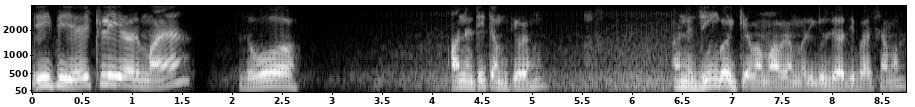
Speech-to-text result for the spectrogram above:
ઈ તી એટલી યરમાં હે જુઓ. આને ટીટમ કહેવાય હું. અને ઝીંગોય કહેવામાં આવે અમારી ગુજરાતી ભાષામાં.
